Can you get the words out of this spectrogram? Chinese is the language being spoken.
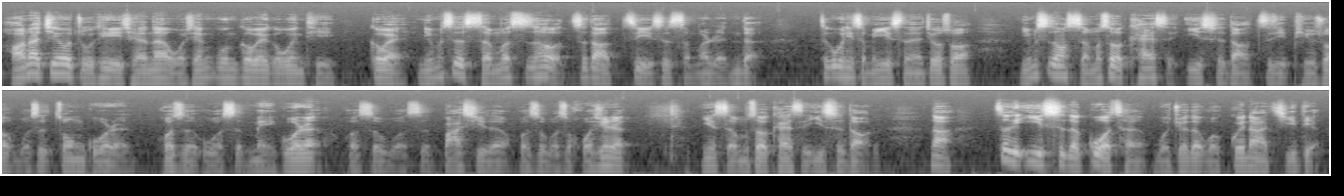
好，那进入主题以前呢，我先问各位一个问题：各位，你们是什么时候知道自己是什么人的？”这个问题什么意思呢？就是说，你们是从什么时候开始意识到自己，比如说我是中国人，或是我是美国人，或是我是巴西人，或是我是火星人？你什么时候开始意识到的？那这个意识的过程，我觉得我归纳几点。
